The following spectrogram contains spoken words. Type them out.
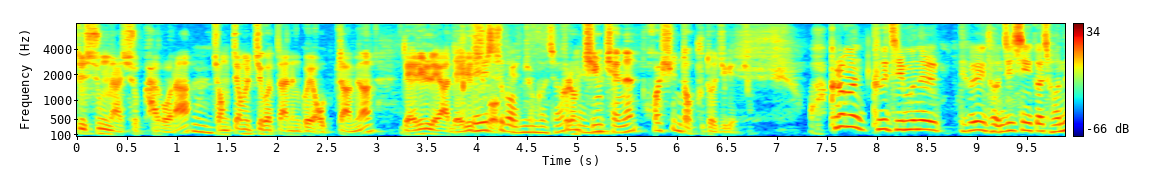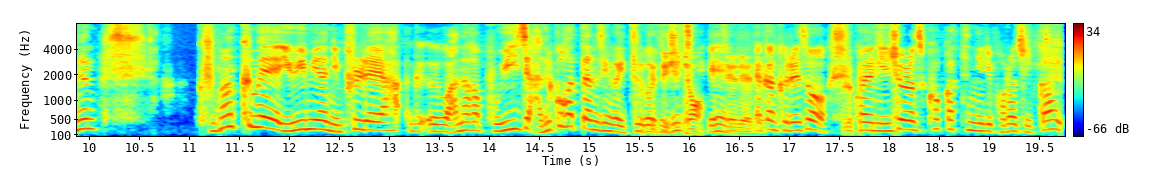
들쑥날쑥하거나 음. 정점을 찍었다는 거에 없다면 내릴래야 내릴, 내릴 수가, 수가 없겠죠. 없는 거죠. 그럼 네. 침체는 훨씬 더 굳어지겠죠. 와, 그러면 그 질문을 대표님이 던지시니까 저는 그만큼의 유의미한 인플레 하- 그 완화가 보이지 않을 것 같다는 생각이 들거든요. 예. 네네네. 약간 그래서 과연 뜻이죠. 인슈런스 컷 같은 일이 벌어질까 이런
